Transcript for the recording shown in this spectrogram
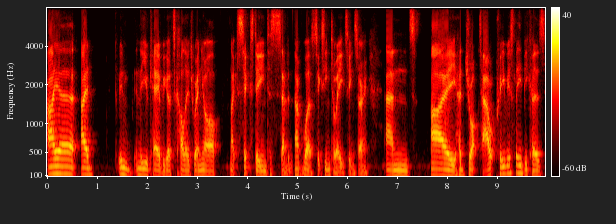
I uh I in in the UK we go to college when you're like 16 to 7 uh, well 16 to 18 sorry and i had dropped out previously because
